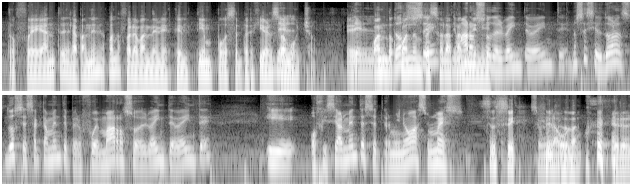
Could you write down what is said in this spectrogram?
Esto fue antes de la pandemia. ¿Cuándo fue la pandemia? Es que el tiempo se tergiversó mucho. Eh, ¿cuándo, empezó la de marzo del 2020. No sé si el 12 exactamente, pero fue marzo del 2020. Y oficialmente se terminó hace un mes. Sí, sí según la verdad. Pero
